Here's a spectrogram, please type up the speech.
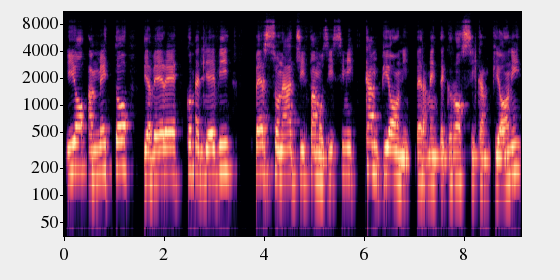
io ammetto di avere come allievi personaggi famosissimi, campioni, veramente grossi campioni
